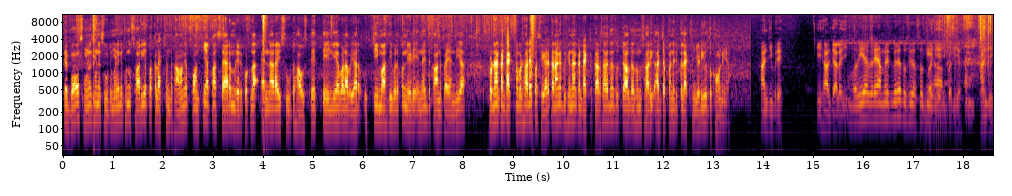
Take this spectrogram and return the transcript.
ਤੇ ਬਹੁਤ ਸੋਹਣੇ ਸੋਹਣੇ ਸੂਟ ਮਿਲਣਗੇ। ਤੁਹਾਨੂੰ ਸਾਰੀ ਆਪਾਂ ਕਲੈਕਸ਼ਨ ਦਿਖਾਵਾਂਗੇ। ਪਹੁੰਚੇ ਆਪਾਂ ਸ਼ਹਿਰ Malerkotla N R I suit house ਤੇ। ਤੇਲੀਆਂ ਵਾਲਾ ਬਾਜ਼ਾਰ, ਉੱਚੀ ਮਾਸ ਦੀ ਬਿਲਕੁਲ ਨੇੜੇ ਇਹਨਾਂ ਦੀ ਦੁਕਾਨ ਪੈ ਜਾਂਦੀ ਆ। ਤੁਹਾਡੇ ਨਾਲ ਕੰਟੈਕਟ ਨੰਬਰ ਸਾਰੇ ਆਪਾਂ ਸ਼ੇਅਰ ਕਰਾਂਗੇ। ਤੁਸੀਂ ਇਹਨਾਂ ਨਾਲ ਕੰਟੈਕਟ ਕਰ ਸਕਦੇ ਹੋ। ਤੋਂ ਚੱਲਦੇ ਤੁਹਾਨੂੰ ਸਾਰੀ ਅੱਜ ਆਪਾਂ ਇਹਨਾਂ ਦੀ ਕਲੈਕਸ਼ਨ ਜਿਹੜੀ ਉਹ ਦਿਖਾਉਣੇ ਆ ਹਾਂਜੀ ਵੀਰੇ। ਕੀ ਹਾਲ ਚਾਲ ਹੈ ਜੀ? ਵਧੀਆ ਵੀਰੇ ਅਮਰਿਤ ਵੀਰੇ ਤੁਸੀਂ ਦੱਸੋ ਕੀ ਵਧੀਆ ਹਾਲ? ਜੀ ਵਧੀਆ। ਹਾਂਜੀ।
